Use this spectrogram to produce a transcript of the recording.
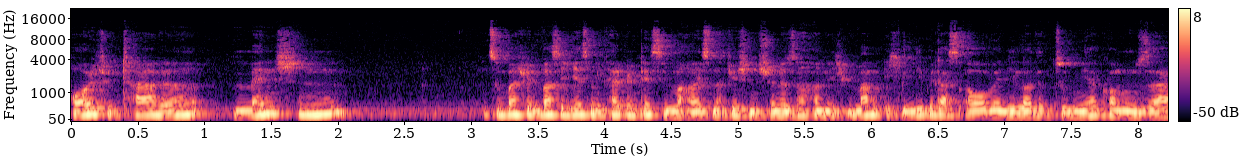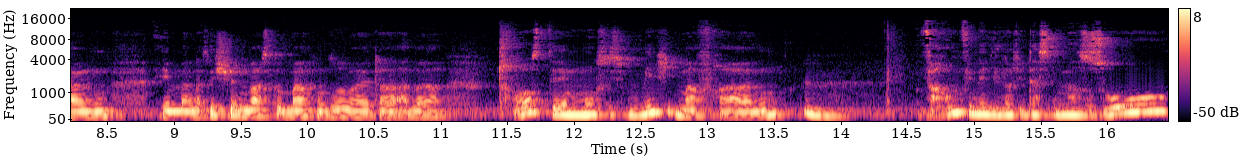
heutzutage Menschen zum Beispiel, was ich jetzt mit Helping Testing mache, ist natürlich eine schöne Sache. Ich, mag, ich liebe das auch, wenn die Leute zu mir kommen und sagen, immer, das ist schön, was du machst und so weiter. Aber trotzdem muss ich mich immer fragen, mhm. warum finden die Leute das immer so,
